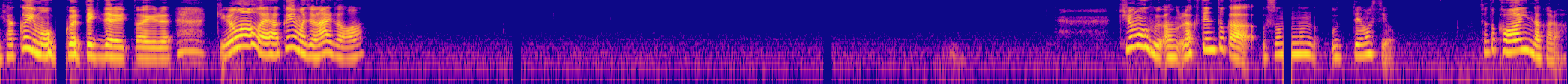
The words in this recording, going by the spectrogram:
100位も送ってきてる人いる。キルモフは100位もじゃないぞ。キルモフ、あの、楽天とか、そんなの売ってますよ。ちゃんと可愛いんだから。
